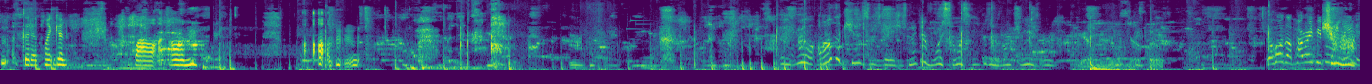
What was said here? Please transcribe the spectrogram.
I'm not good at planking. Wow. Um. um Bro, all the kids these days just make their voice so much deeper than it actually is. Yo, hold up. How many people Shut are up. leaving?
